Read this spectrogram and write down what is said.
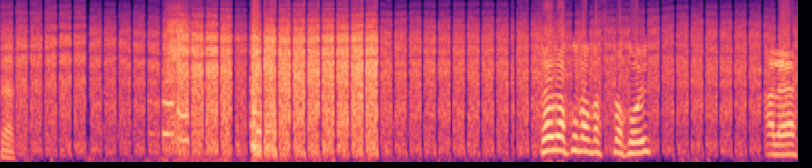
Tak. To zakładam was spokój, ale...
